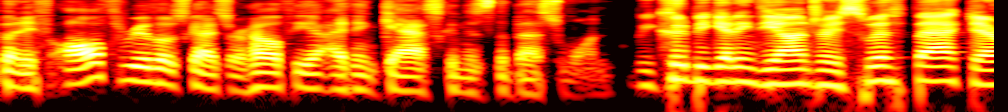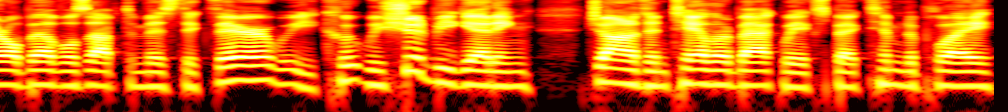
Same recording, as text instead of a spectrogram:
But if all three of those guys are healthy, I think Gaskin is the best one. We could be getting D'Andre Swift back. Darrell Bevell's optimistic there. We could we should be getting Jonathan Taylor back. We expect him to play.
